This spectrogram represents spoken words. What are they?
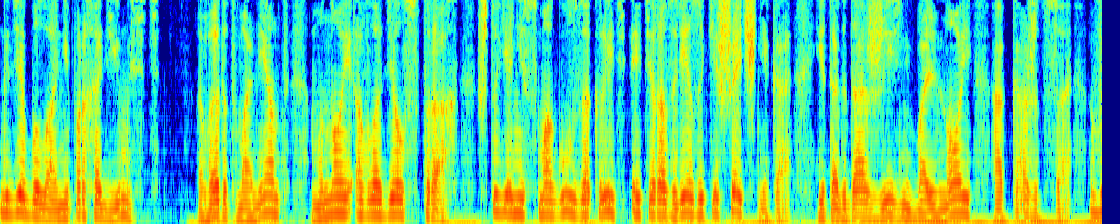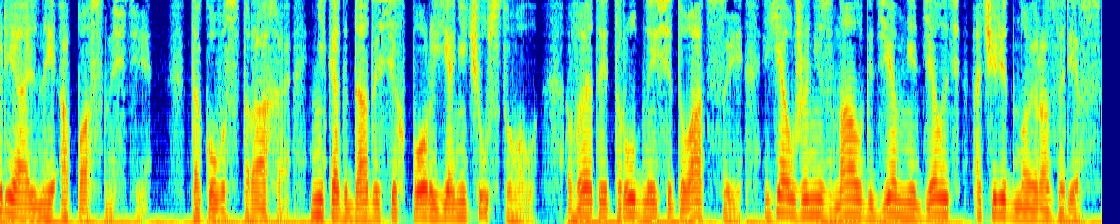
где была непроходимость. В этот момент мной овладел страх, что я не смогу закрыть эти разрезы кишечника, и тогда жизнь больной окажется в реальной опасности. Такого страха никогда до сих пор я не чувствовал. В этой трудной ситуации я уже не знал, где мне делать очередной разрез.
